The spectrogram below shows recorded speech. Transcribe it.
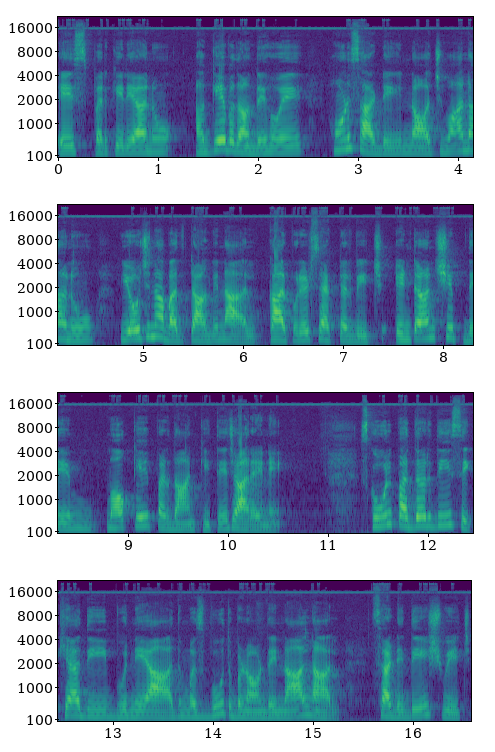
ਇਸ ਪ੍ਰਕਿਰਿਆ ਨੂੰ ਅੱਗੇ ਵਧਾਉਂਦੇ ਹੋਏ ਹੁਣ ਸਾਡੇ ਨੌਜਵਾਨਾਂ ਨੂੰ ਯੋਜਨਾਬੱਧ ਢੰਗ ਨਾਲ ਕਾਰਪੋਰੇਟ ਸੈਕਟਰ ਵਿੱਚ ਇੰਟਰਨਸ਼ਿਪ ਦੇ ਮੌਕੇ ਪ੍ਰਦਾਨ ਕੀਤੇ ਜਾ ਰਹੇ ਨੇ। ਸਕੂਲ ਪੱਧਰ ਦੀ ਸਿੱਖਿਆ ਦੀ ਬੁਨਿਆਦ ਮਜ਼ਬੂਤ ਬਣਾਉਣ ਦੇ ਨਾਲ-ਨਾਲ ਸਾਡੇ ਦੇਸ਼ ਵਿੱਚ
